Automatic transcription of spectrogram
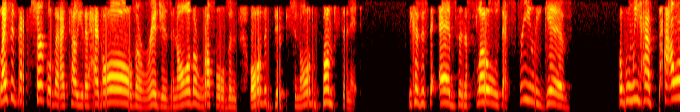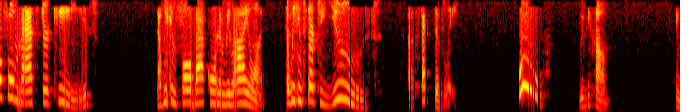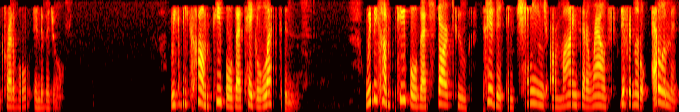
Life is that circle that I tell you that has all the ridges and all the ruffles and all the dips and all the bumps in it. Because it's the ebbs and the flows that freely give. But when we have powerful master keys, that we can fall back on and rely on, that we can start to use effectively. We become incredible individuals. We become people that take lessons. We become people that start to pivot and change our mindset around different little elements.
